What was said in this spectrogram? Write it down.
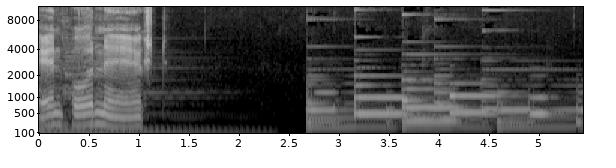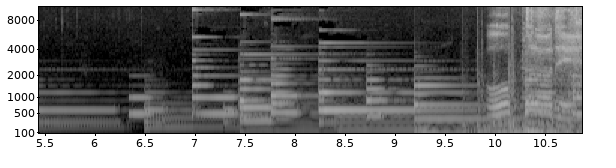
N for next. O for orange.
